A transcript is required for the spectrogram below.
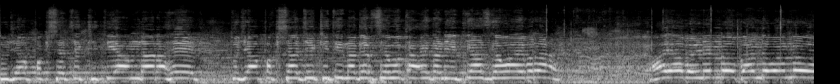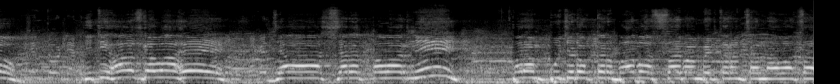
तुझ्या पक्षाचे किती आमदार आहेत? तुझ्या पक्षाचे किती नगरसेवक आहेत? आणि इतिहास गवा आहे बरा. आया बहिणींनो बांधवांनो इतिहास गवा आहे. ज्या शरद पवारनी परमपूज्य डॉक्टर बाबासाहेब आंबेडकरांच्या नावाचा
